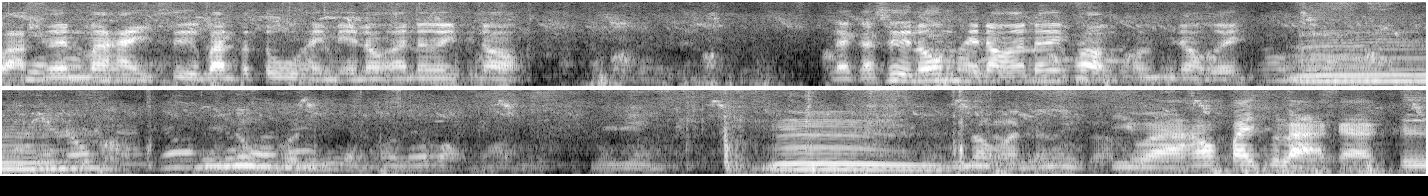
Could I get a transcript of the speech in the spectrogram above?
ฝากเงินมาให้ซื้อบ้านประตูให้แม่น้องอเนยพี่น้องแล้วก็ซื้อนมให้น้องอเนยพร้อมของพี่น้องเอ้ยอืมมีนุ่มคนอืมน้องอันนึงที่ว่าเฮาไปธุระก็คือ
